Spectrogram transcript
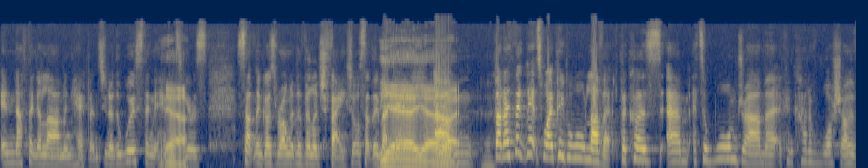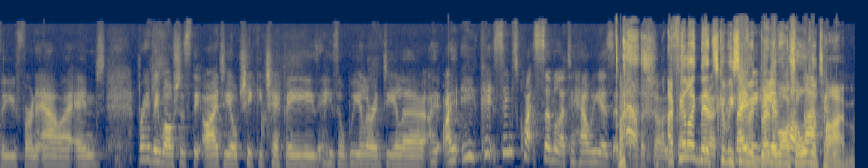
and nothing alarming happens. You know, the worst thing that happens Yeah. here is something goes wrong at the village fete or something like Yeah, that. yeah, Um, But I think that's why people will love it because um, it's a warm drama. It can kind of wash over you for an hour. And Bradley Walsh is the ideal cheeky chappy. He's, he's a wheeler and dealer. I, I, he seems quite similar to how he is other shows. I feel So, like that could be said with Bradley Walsh all the time.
